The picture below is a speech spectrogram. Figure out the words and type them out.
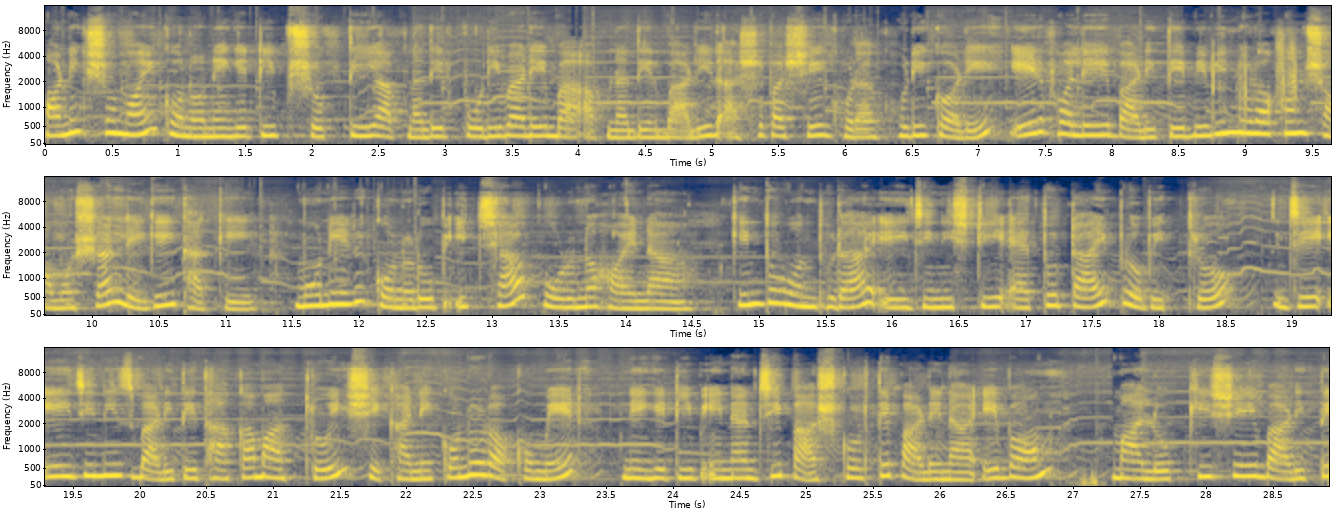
অনেক সময় কোনো নেগেটিভ শক্তি আপনাদের পরিবারে বা আপনাদের বাড়ির আশেপাশে ঘোরাঘুরি করে। এর ফলে বাড়িতে বিভিন্ন রকম সমস্যা লেগেই থাকে। মনের কোনোরূপ ইচ্ছা পূর্ণ হয় না। কিন্তু বন্ধুরা, এই জিনিসটি এতটাই পবিত্র যে এই জিনিস বাড়িতে থাকা মাত্রই সেখানে কোনো রকমের নেগেটিভ এনার্জি পাস করতে পারে না এবং মা লক্ষ্মী সেই বাড়িতে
